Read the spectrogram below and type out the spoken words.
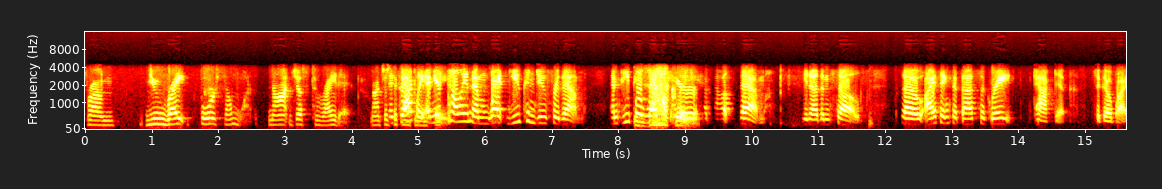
from you write for someone, not just to write it, not just to exactly, and and you're telling them what you can do for them, and people love to hear about them, you know, themselves. So I think that that's a great tactic to go by.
